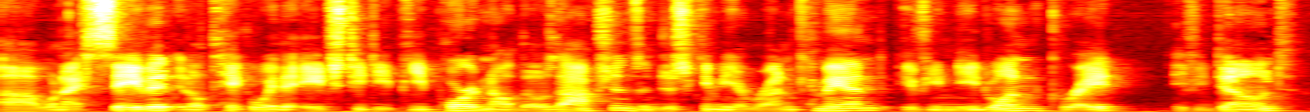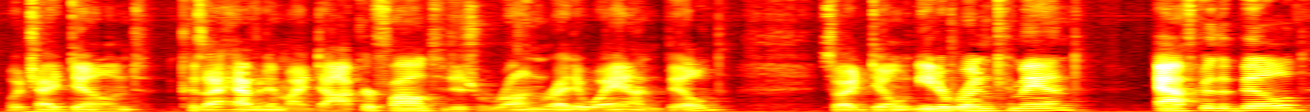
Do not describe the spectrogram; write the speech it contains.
Uh, when I save it, it'll take away the HTTP port and all those options and just give me a run command. If you need one, great. If you don't, which I don't, because I have it in my Docker file to just run right away on build, so I don't need a run command after the build.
